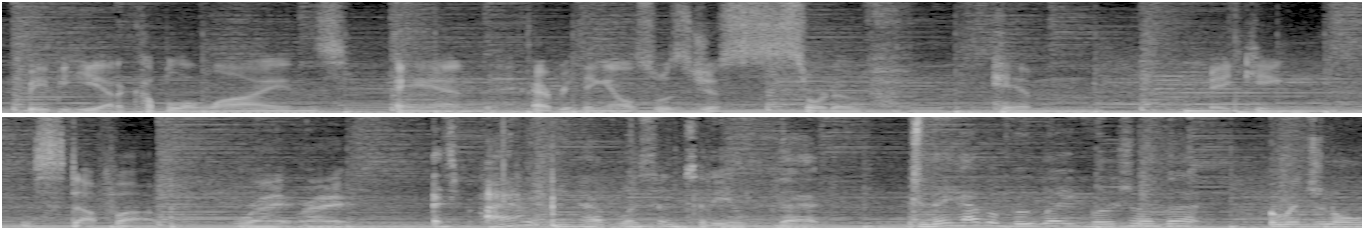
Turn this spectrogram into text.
Think maybe he had a couple of lines, and everything else was just sort of him making stuff up. Right, right. It's, I don't think I've listened to the that. Do they have a bootleg version of that original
